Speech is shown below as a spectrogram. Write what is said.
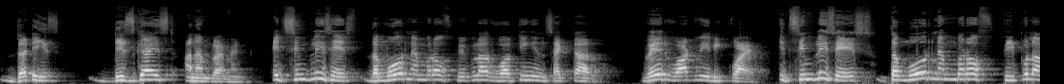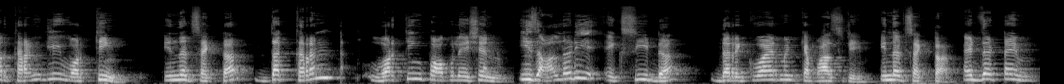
That is disguised unemployment. It simply says the more number of people are working in sector where what we require. It simply says the more number of people are currently working in that sector, the current working population is already exceed the, the requirement capacity in that sector. At that time,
